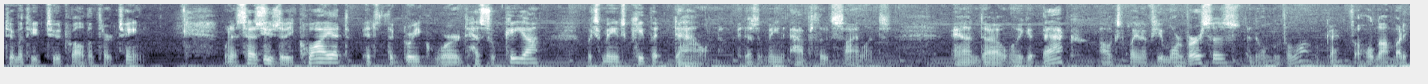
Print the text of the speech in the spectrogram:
Timothy 2 12 and 13. When it says she's to be quiet, it's the Greek word hesukia, which means keep it down. It doesn't mean absolute silence. And uh, when we get back, I'll explain a few more verses and then we'll move along. Okay? So hold on, buddy.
